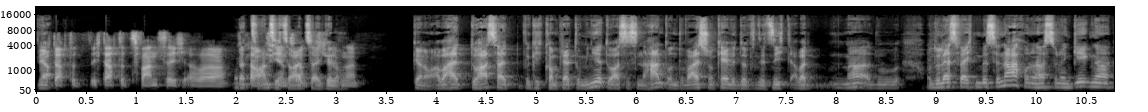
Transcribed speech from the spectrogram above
die, ja. ich, dachte, ich dachte 20, aber Oder 20 zur Halbzeit, genau. Genau, aber halt, du hast halt wirklich komplett dominiert, du hast es in der Hand und du weißt schon, okay, wir dürfen es jetzt nicht, aber na, du, und du lässt vielleicht ein bisschen nach und dann hast du einen Gegner,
